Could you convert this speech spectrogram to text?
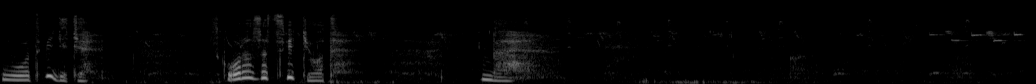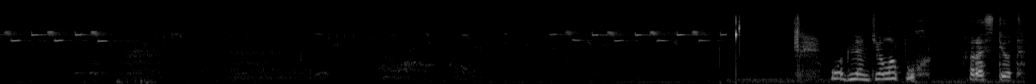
Вот, видите? Скоро зацветет. Да. Вот, гляньте, лопух растет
